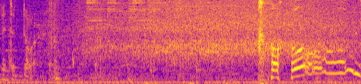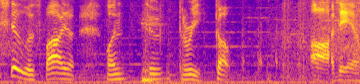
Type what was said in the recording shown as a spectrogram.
Ventador. Oh, shit was fire. One, two, three, go. Aw, damn.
